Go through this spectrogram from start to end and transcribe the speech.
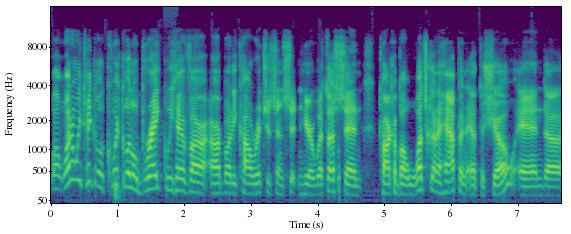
Well, why don't we take a quick little break? We have our, our buddy Kyle Richardson sitting here with us and talk about what's going to happen at the show and uh,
